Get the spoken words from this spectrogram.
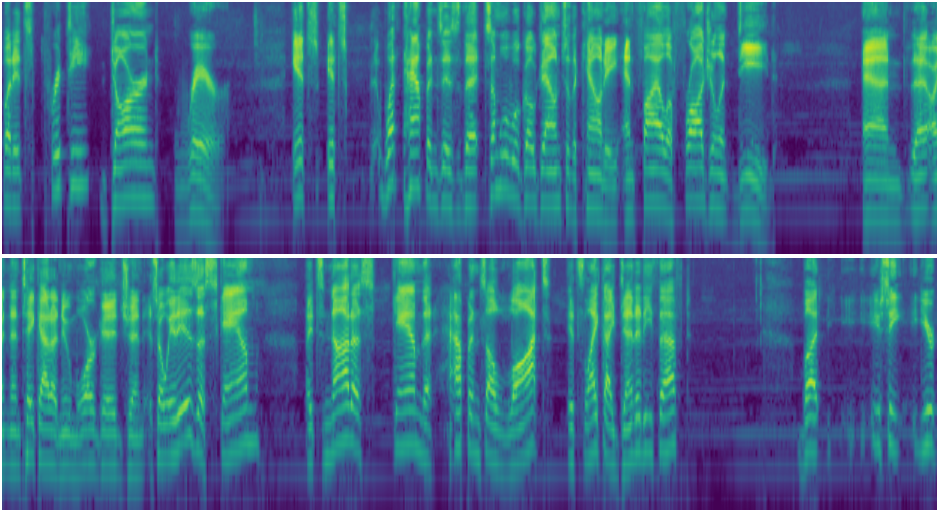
but it's pretty darned rare. It's, it's, what happens is that someone will go down to the county and file a fraudulent deed and, and then take out a new mortgage. And so it is a scam. It's not a scam that happens a lot. It's like identity theft. But you see, you're,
